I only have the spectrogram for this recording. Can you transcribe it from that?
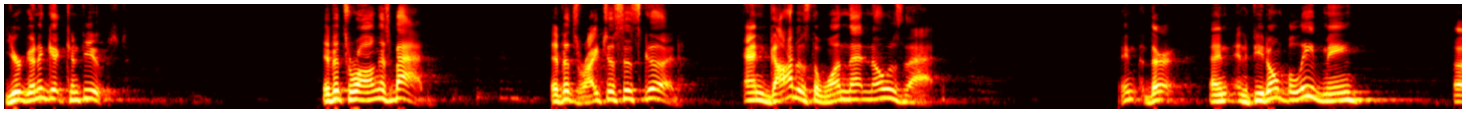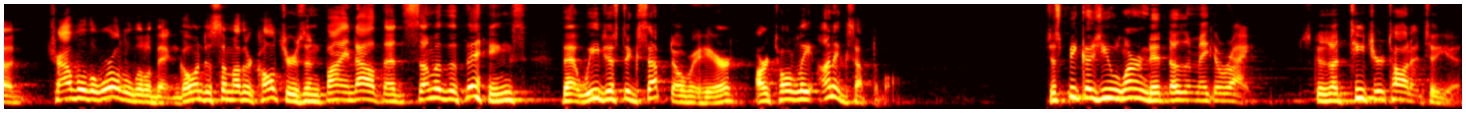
you're going to get confused. If it's wrong, it's bad. If it's righteous, it's good. And God is the one that knows that. There, and, and if you don't believe me, uh, travel the world a little bit and go into some other cultures and find out that some of the things that we just accept over here are totally unacceptable. Just because you learned it doesn't make it right. Just because a teacher taught it to you,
